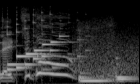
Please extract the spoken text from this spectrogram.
Let's go.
